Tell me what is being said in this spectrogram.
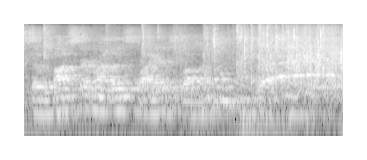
So Foster Milo Squires, welcome.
